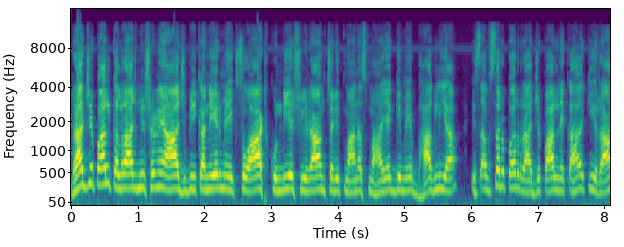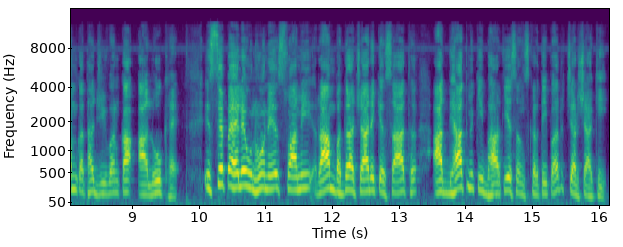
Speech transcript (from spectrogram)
राज्यपाल कलराज मिश्र ने आज बीकानेर में 108 कुंडीय श्री राम चरितमानस महायज्ञ में भाग लिया। इस अवसर पर राज्यपाल ने कहा कि राम कथा जीवन का आलोक है। इससे पहले उन्होंने स्वामी राम भद्राचार्य के साथ आध्यात्म की भारतीय संस्कृति पर चर्चा की।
